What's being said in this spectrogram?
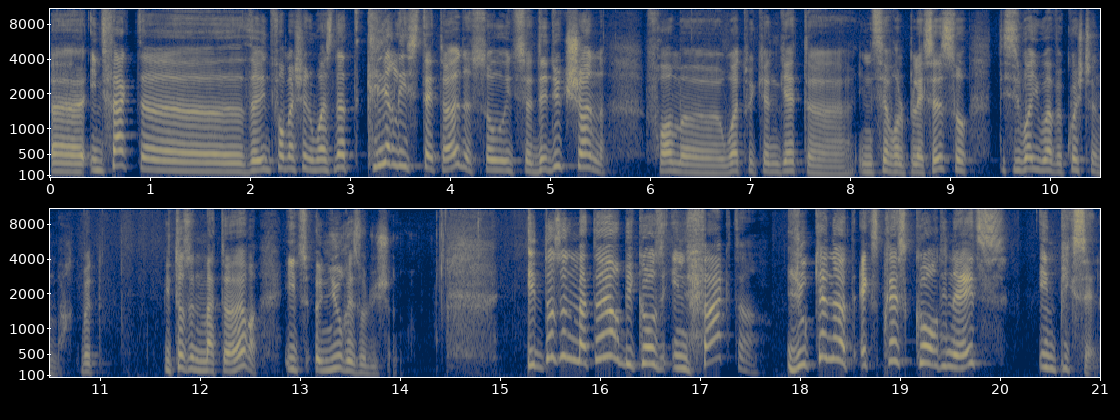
Uh, in fact, uh, the information was not clearly stated, so it's a deduction from uh, what we can get uh, in several places. So this is why you have a question mark. But it doesn't matter, it's a new resolution. It doesn't matter because in fact, you cannot express coordinates in pixel.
